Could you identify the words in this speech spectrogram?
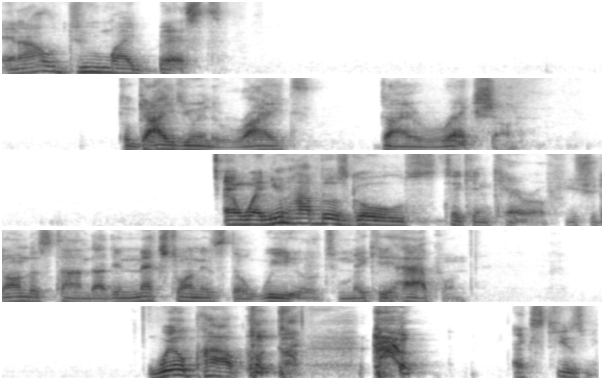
and I'll do my best to guide you in the right direction. And when you have those goals taken care of, you should understand that the next one is the will to make it happen. Willpower, excuse me.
